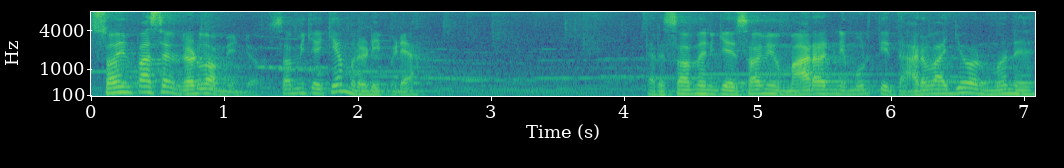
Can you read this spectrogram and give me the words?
સ્વામી પાસે રડવા માંડ્યો. સ્વામી કે, કેમ રડી પડ્યા? ત્યારે સ્વામીને કે, સ્વામી મહારાજની મૂર્તિ ધારવા ગયો ને મને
